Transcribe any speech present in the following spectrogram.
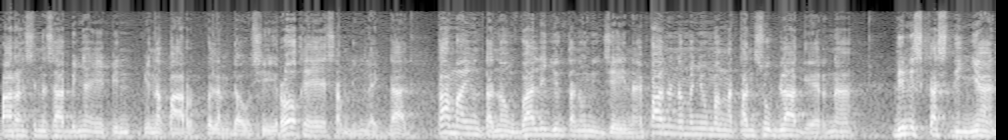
parang sinasabi niya, eh, pin- pinaparot ko lang daw si Roque, something like that. Tama yung tanong, valid yung tanong ni Jay na, eh, paano naman yung mga tansu vlogger na diniscuss din yan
